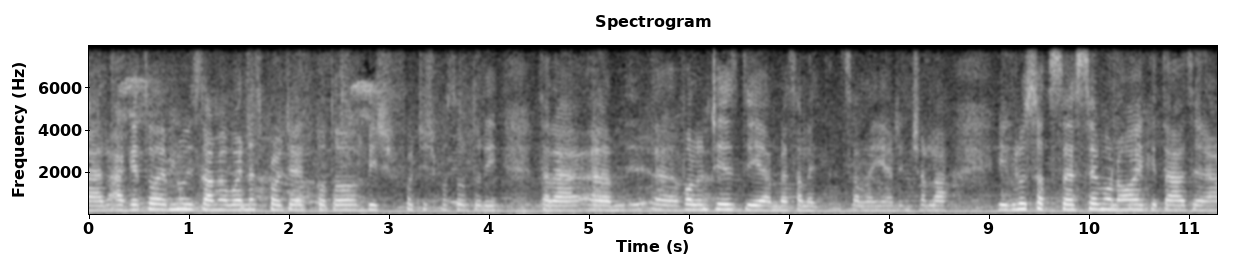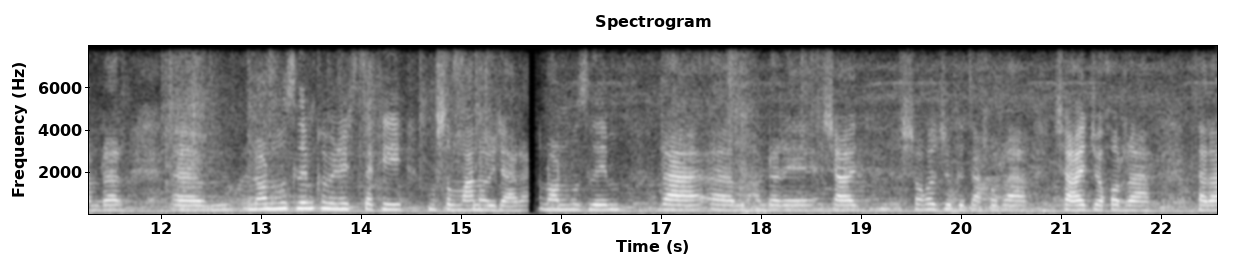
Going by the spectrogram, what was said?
আর আগে তো এমনি ইসলাম অ্যাওয়ারনেস প্রজেক্ট গত বিশ, পঁচিশ বছর ধরে তারা ভলেন্টিয়ার্স দিয়ে আমরা চালাই চালাই। আর ইনশাল্লাহ এগুলো সাকসেসে মনে হয় কি তা যে আমরা নন মুসলিম কমিউনিটি থেকে মুসলমান ওইরা নন মুসলিমরা আমরা সহযোগিতা করা সাহায্য করা তারা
